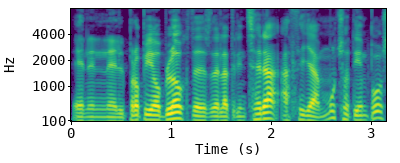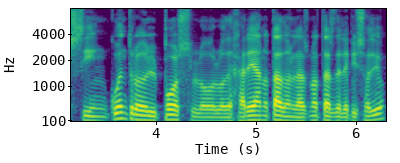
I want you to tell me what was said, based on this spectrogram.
En, el propio blog desde la trinchera hace ya mucho tiempo, si encuentro el post lo, lo dejaré anotado en las notas del episodio,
